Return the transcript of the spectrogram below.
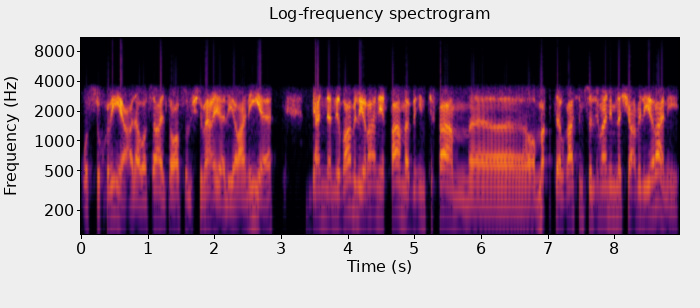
والسخرية على وسائل التواصل الاجتماعي الإيرانية بأن النظام الإيراني قام بانتقام مقتل قاسم سليماني من الشعب الإيراني.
